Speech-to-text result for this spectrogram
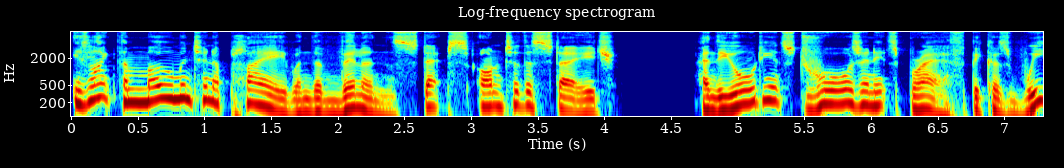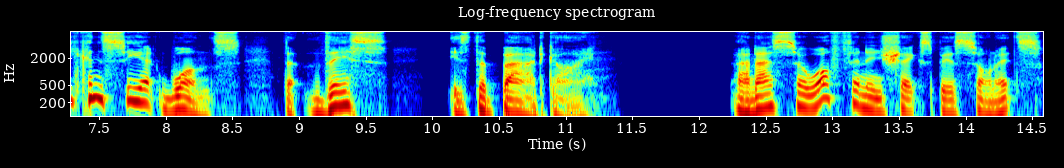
is like the moment in a play when the villain steps onto the stage and the audience draws in its breath because we can see at once that this is the bad guy. And as so often in Shakespeare's sonnets,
